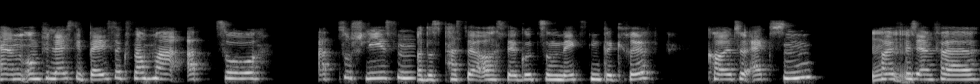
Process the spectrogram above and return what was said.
Ja. Ähm, um vielleicht die Basics nochmal abzu, abzuschließen, und das passt ja auch sehr gut zum nächsten Begriff, Call to Action. Mhm. Häufig einfach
